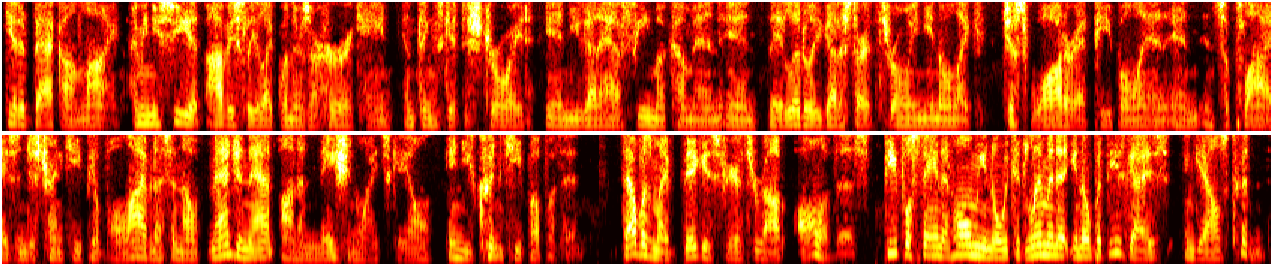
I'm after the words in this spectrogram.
get it back online. I mean, you see it obviously like when there's a hurricane and things get destroyed, and you got to have FEMA come in, and they literally got to start throwing, you know, like just water at people and, and, and supplies and just trying to keep people alive. And I said, now imagine that on a nationwide scale, and you couldn't keep up with it. That was my biggest fear throughout all of this. People staying at home, you know, we could limit it, you know, but these guys and gals couldn't.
